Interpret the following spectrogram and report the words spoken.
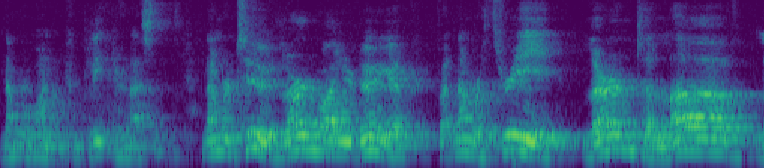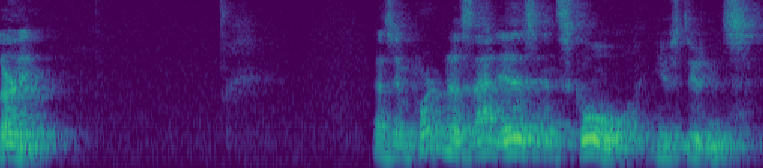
Number one, complete your lessons. Number two, learn while you're doing it. But number three, learn to love learning. As important as that is in school, you students,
